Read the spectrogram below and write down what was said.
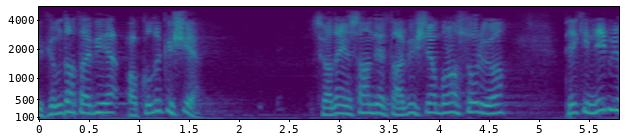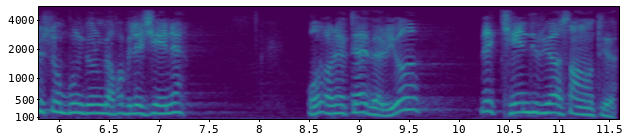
Hükümdar tabi akıllı kişi. Sıradan insan değil tabi. İşte buna soruyor. Peki ne biliyorsun bunun yorum yapabileceğini? Onu örnekler veriyor ve kendi rüyasını anlatıyor.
